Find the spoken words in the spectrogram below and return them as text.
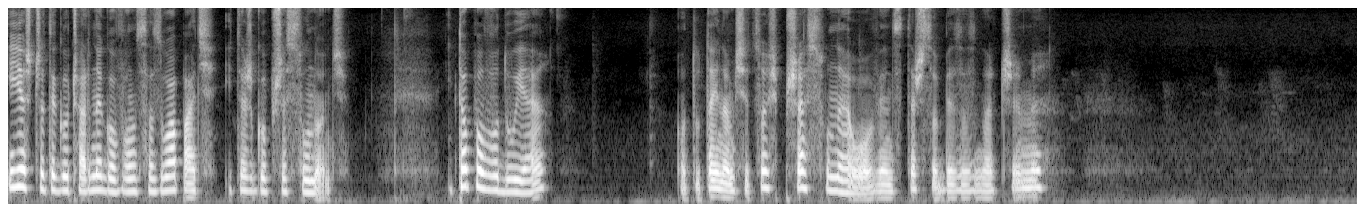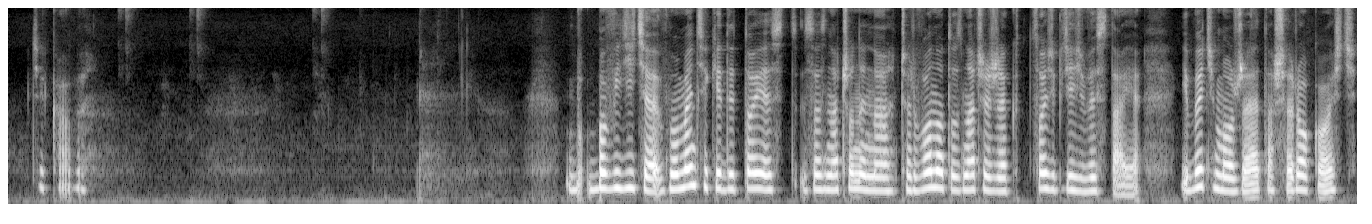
i jeszcze tego czarnego wąsa złapać i też go przesunąć. I to powoduje, o tutaj nam się coś przesunęło, więc też sobie zaznaczymy. Ciekawe. Bo, widzicie, w momencie, kiedy to jest zaznaczone na czerwono, to znaczy, że coś gdzieś wystaje. I być może ta szerokość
